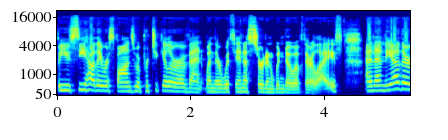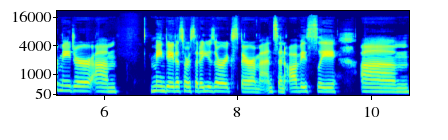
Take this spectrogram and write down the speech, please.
but you see how they respond to a particular event when they're within a certain window of their life. And then the other major um, main data source that I use are experiments. And obviously, um,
